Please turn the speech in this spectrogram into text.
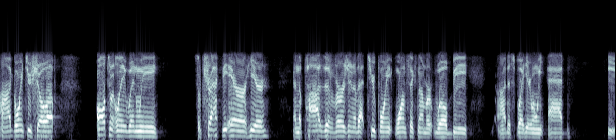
uh, going to show up ultimately when we subtract the error here and the positive version of that 2.16 number will be uh, displayed here when we add E.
